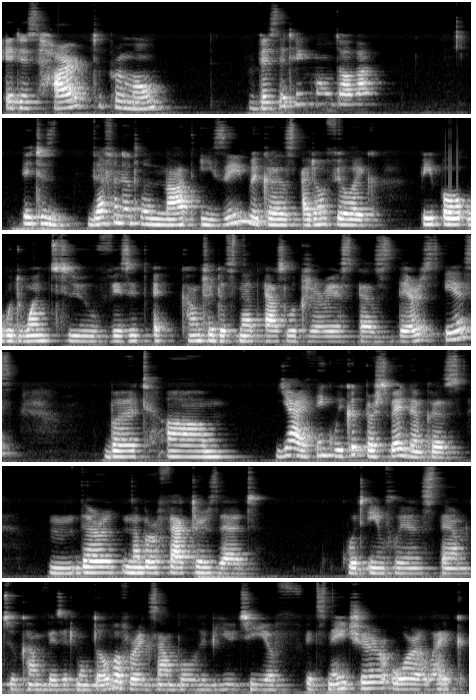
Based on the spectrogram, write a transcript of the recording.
it is hard to promote visiting Moldova? It is definitely not easy because I don't feel like people would want to visit a country that's not as luxurious as theirs is. But um, yeah, I think we could persuade them because um, there are a number of factors that could influence them to come visit Moldova. For example, the beauty of its nature or like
